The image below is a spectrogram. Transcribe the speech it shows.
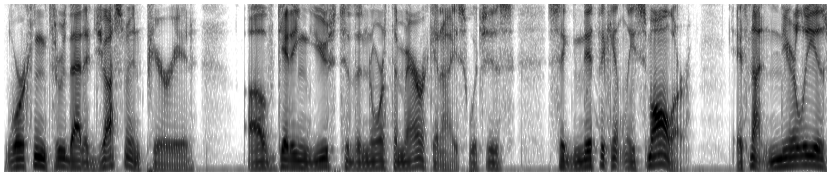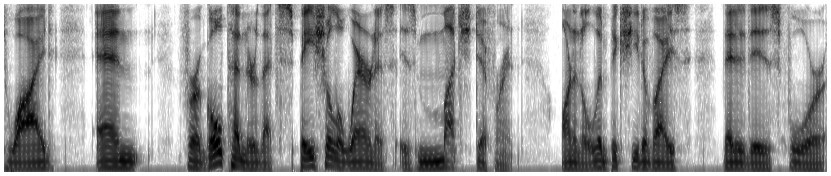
working through that adjustment period of getting used to the North American ice, which is significantly smaller. It's not nearly as wide. And for a goaltender, that spatial awareness is much different on an Olympic sheet of ice than it is for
